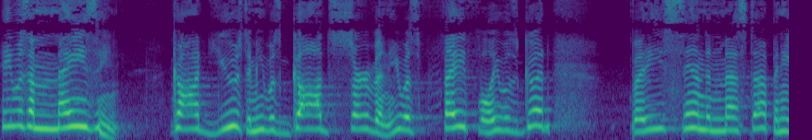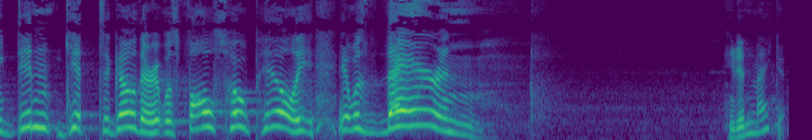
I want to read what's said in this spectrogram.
He was amazing. God used him. He was God's servant. He was faithful. He was good. But he sinned and messed up, and he didn't get to go there. It was False Hope Hill. He, it was there, and he didn't make it.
